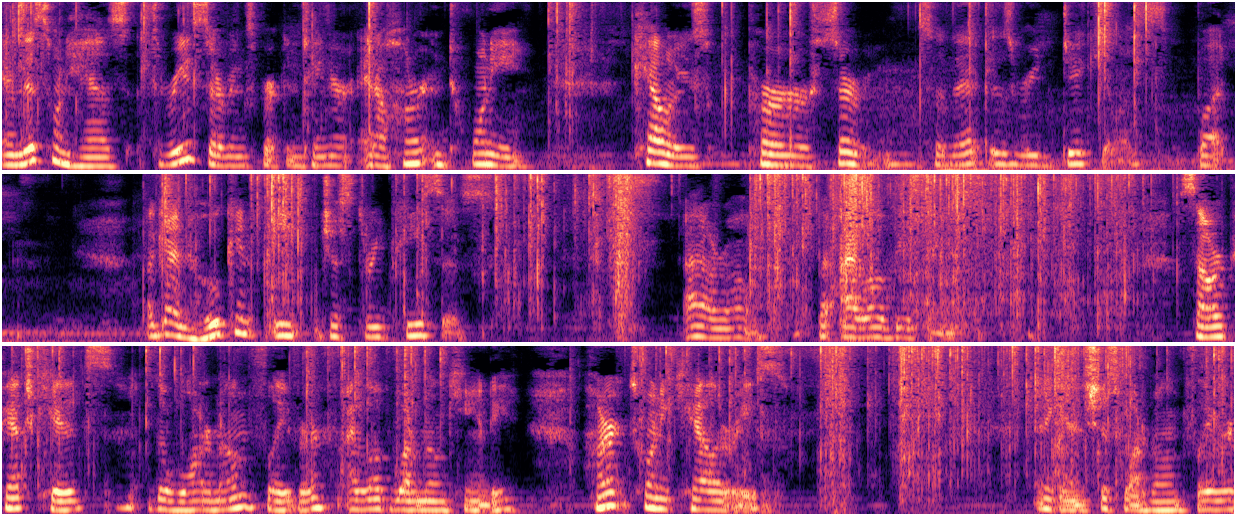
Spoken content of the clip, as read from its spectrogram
And this one has three servings per container at 120 calories per serving. So that is ridiculous. But again, who can eat just three pieces? I don't know. But I love these things. Sour Patch Kids, the watermelon flavor. I love watermelon candy. 120 calories. And again, it's just watermelon flavor.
